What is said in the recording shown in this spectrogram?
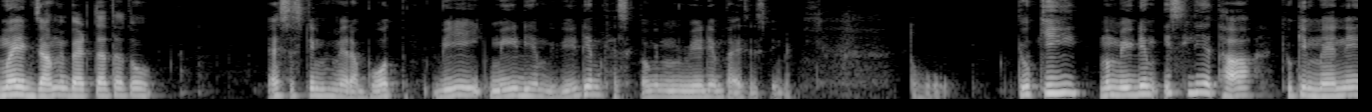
मैं एग्ज़ाम में बैठता था तो एस एस टी में मेरा बहुत वीक मीडियम मीडियम कह सकता हूँ कि मीडियम था एस एस टी में। तो क्योंकि मैं मीडियम इसलिए था क्योंकि मैंने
